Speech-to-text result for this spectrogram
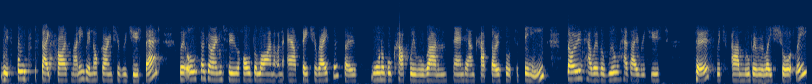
with full stake prize money. We're not going to reduce that. We're also going to hold the line on our feature races, so Warrnambool Cup, we will run Sandown Cup, those sorts of things. Those, however, will have a reduced purse, which um, will be released shortly.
